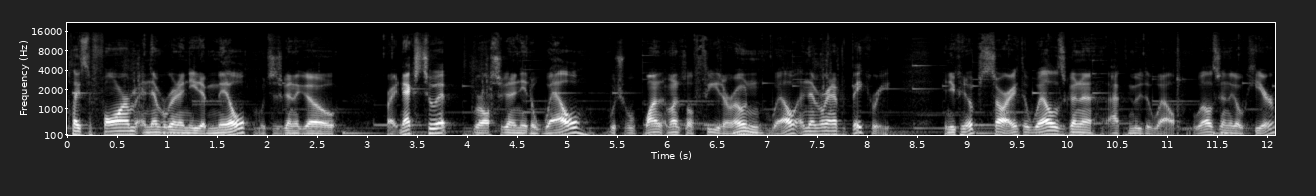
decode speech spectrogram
place a farm and then we're going to need a mill which is going to go right next to it. We're also going to need a well which we might as well feed our own well and then we're going to have a bakery. And you can oops sorry the well is going to i have to move the well. The well is going to go here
